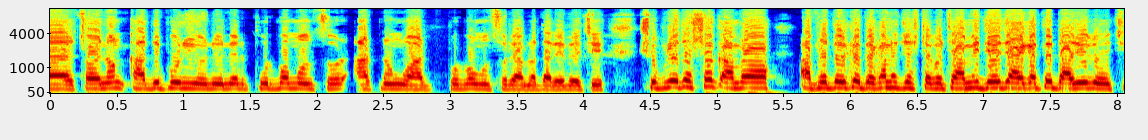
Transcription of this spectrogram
আহ, ছয় নং কাদিপুর ইউনিয়নের পূর্ব মনসুর আট নং ওয়ার্ড পূর্ব মনসুরে আমরা দাঁড়িয়ে রয়েছি। সুপ্রিয় দর্শক আমরা আপনাদেরকে দেখানোর চেষ্টা করছি। আমি যে জায়গাতে দাঁড়িয়ে রয়েছি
